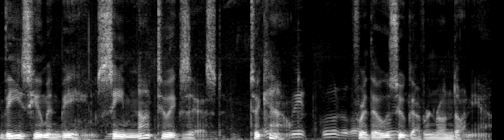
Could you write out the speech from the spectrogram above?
these human beings seem not to exist, to count, for those who govern Rondonia.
